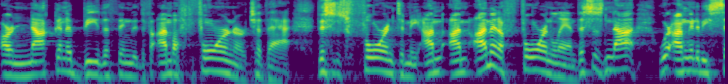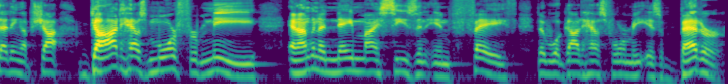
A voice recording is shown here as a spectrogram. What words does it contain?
are not going to be the thing that I'm a foreigner to that. This is foreign to me. I'm, I'm, I'm in a foreign land. This is not where I'm going to be setting up shop. God has more for me, and I'm going to name my season in faith that what God has for me is better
